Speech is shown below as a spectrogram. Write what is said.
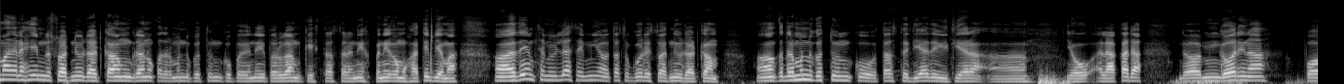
الرحمن الرحیم د سوات نیو ډاټ کام ګرانو قدرمنو کتونکو په نوی پروګرام کې تاسو سره نیغ په نیغه مخاطب یم زه یم سمیع الله سمیع او تاسو ګورئ سوات نیو ډاټ کام قدرمنو کتونکو تاسو ته د یاده وي تیاره یو علاقه ده د منګورې نه په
